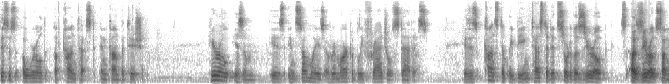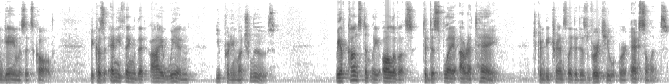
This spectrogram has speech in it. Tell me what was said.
this is a world of contest and competition. heroism is in some ways a remarkably fragile status. It is constantly being tested. It's sort of a zero, a zero-sum game, as it's called. Because anything that I win, you pretty much lose. We have constantly, all of us, to display arete, which can be translated as virtue or excellence.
